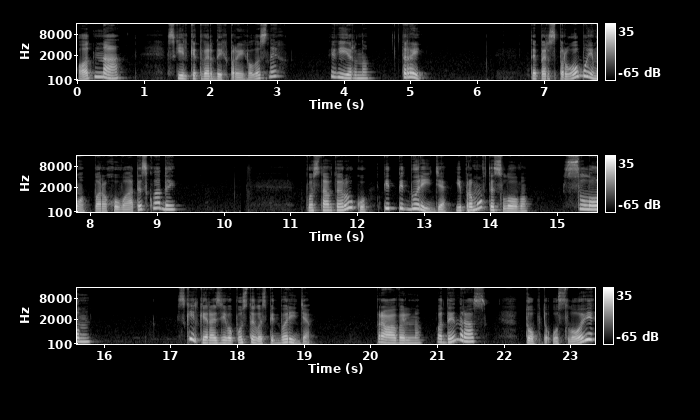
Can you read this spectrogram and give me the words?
Одна. Скільки твердих приголосних? Вірно. Три. Тепер спробуємо порахувати склади. Поставте руку під підборіддя і промовте слово слон. Скільки разів опустилось підборіддя? Правильно, один раз. Тобто у слові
